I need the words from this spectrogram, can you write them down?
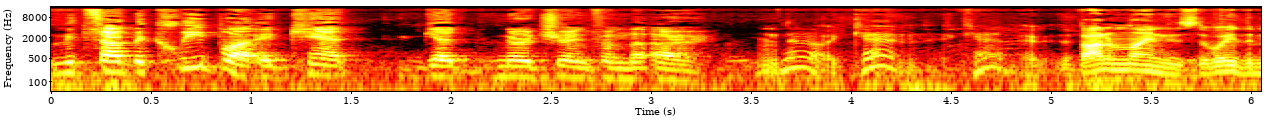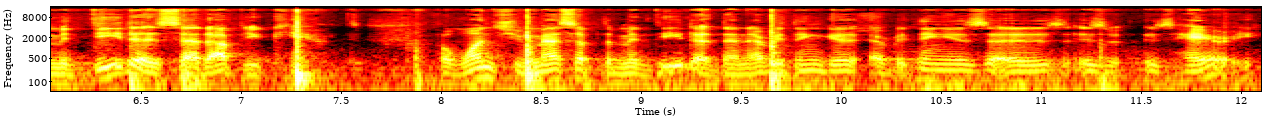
mitzvah the klipa it can't get nurturing from the er. No, it can. It can. The bottom line is the way the medida is set up, you can't. But once you mess up the medida, then everything everything is, is is is hairy.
